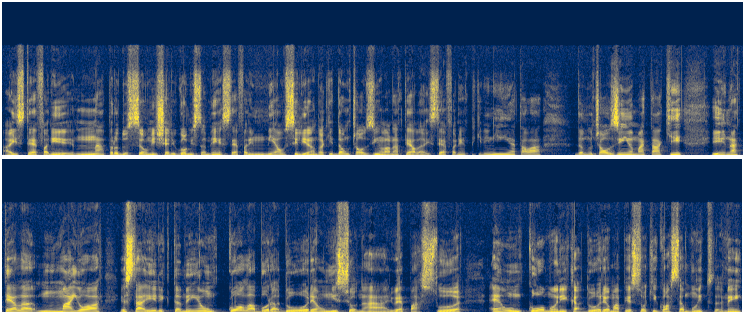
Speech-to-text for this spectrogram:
a Stephanie na produção, Michele Gomes também, Stephanie me auxiliando aqui, dá um tchauzinho lá na tela, Stephanie, pequenininha, tá lá, dando um tchauzinho, mas tá aqui, e na tela maior está ele que também é um colaborador, é um missionário, é pastor, é um comunicador, é uma pessoa que gosta muito também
